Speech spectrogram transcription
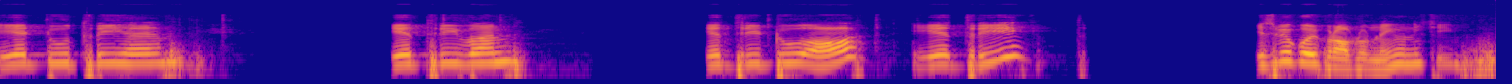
ए टू थ्री है। A three one A three two और ए थ्री इसमें कोई प्रॉब्लम नहीं होनी चाहिए।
